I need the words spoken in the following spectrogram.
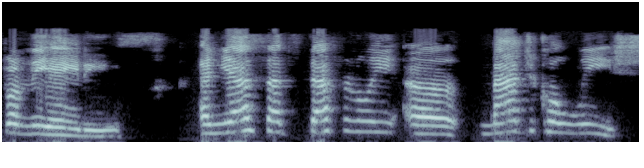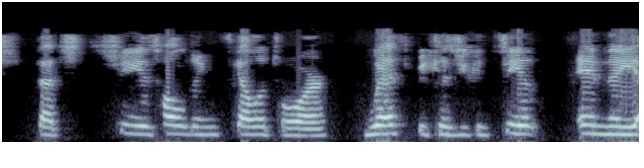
from the 80s. And yes, that's definitely a magical leash that she is holding Skeletor with because you can see it in the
